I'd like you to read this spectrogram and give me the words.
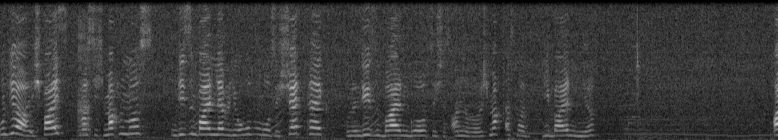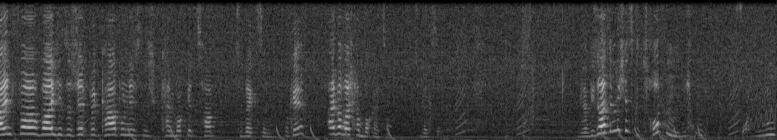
Und ja, ich weiß, was ich machen muss. In diesen beiden Level hier oben muss ich Jetpack und in diesen beiden muss ich das andere. Ich mache erstmal die beiden hier. Einfach, weil ich jetzt das Jetpack habe und ich nicht keinen Bock jetzt habe zu wechseln. Okay? Einfach, weil ich keinen Bock jetzt habe zu wechseln. Ja, wieso hat er mich jetzt getroffen? Ich bin so ein.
